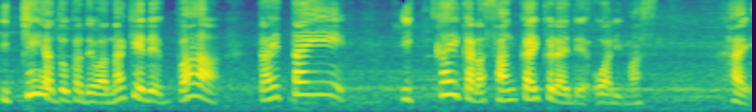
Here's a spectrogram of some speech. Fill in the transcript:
一軒家とかではなければだいたい1回から3回くらいで終わります。はい。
